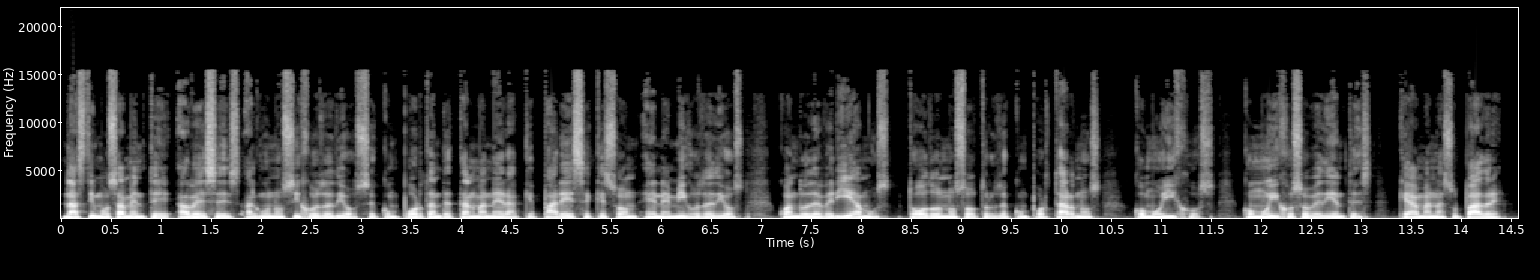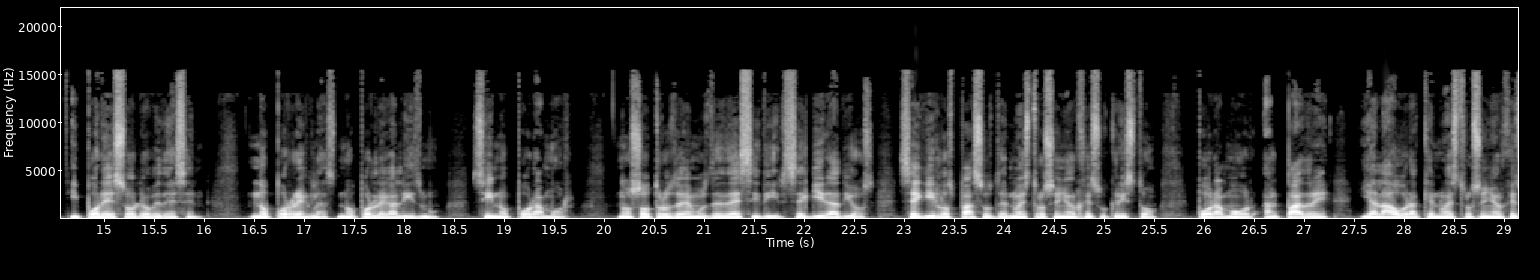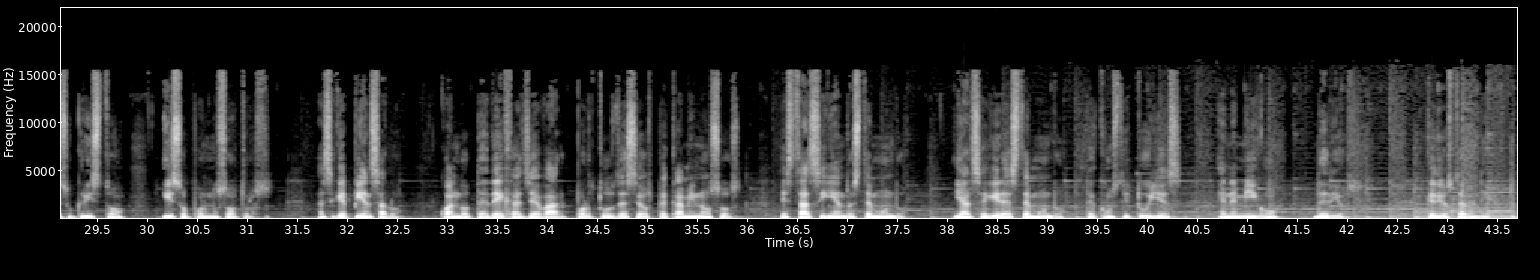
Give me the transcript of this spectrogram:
Lastimosamente, a veces algunos hijos de Dios se comportan de tal manera que parece que son enemigos de Dios cuando deberíamos todos nosotros de comportarnos como hijos, como hijos obedientes que aman a su Padre y por eso le obedecen, no por reglas, no por legalismo, sino por amor. Nosotros debemos de decidir seguir a Dios, seguir los pasos de nuestro Señor Jesucristo, por amor al Padre y a la obra que nuestro Señor Jesucristo hizo por nosotros. Así que piénsalo, cuando te dejas llevar por tus deseos pecaminosos, estás siguiendo este mundo, y al seguir este mundo te constituyes enemigo de Dios. Que Dios te bendiga.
